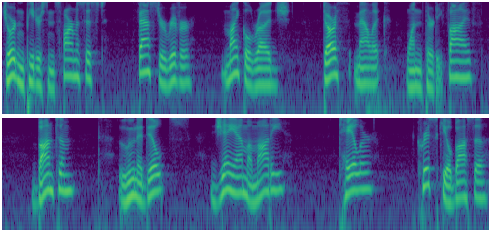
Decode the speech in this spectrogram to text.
Jordan Peterson's pharmacist, Faster River, Michael Rudge, Darth Malik 135, Bantam, Luna Diltz, J.M. Amati, Taylor, Chris Kielbasa,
